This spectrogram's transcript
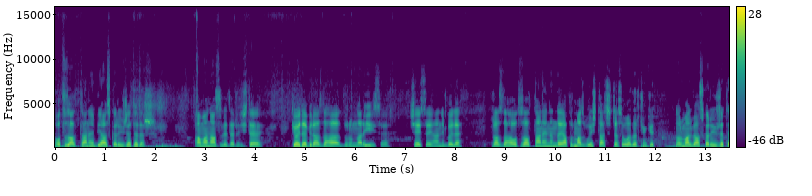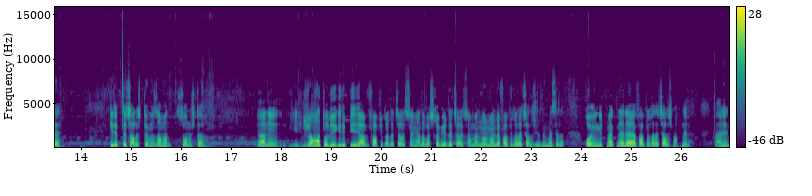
36 tane bir asgari ücret eder. Ama nasıl eder? İşte köyde biraz daha durumlar iyiyse, şeyse yani böyle biraz daha 36 tanenin de yapılmaz bu iş de açıkçası o kadar. Çünkü normal bir asgari ücrete gidip de çalıştığımız zaman sonuçta yani rahat oluyor. Gidip ya bir fabrikada çalışsan ya da başka bir yerde çalışsan ben normalde fabrikada çalışıyordum mesela. Koyun gütmek nere, fabrikada çalışmak nere? Yani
